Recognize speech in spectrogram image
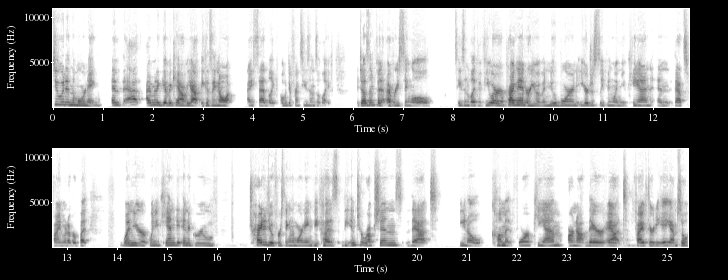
do it in the morning. And that i'm going to give a caveat because i know i said like oh different seasons of life. It doesn't fit every single season of life. If you are pregnant or you have a newborn you're just sleeping when you can and that's fine whatever. But when you're when you can get in a groove try to do it first thing in the morning because the interruptions that you know come at 4 p.m are not there at 5 30 a.m so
